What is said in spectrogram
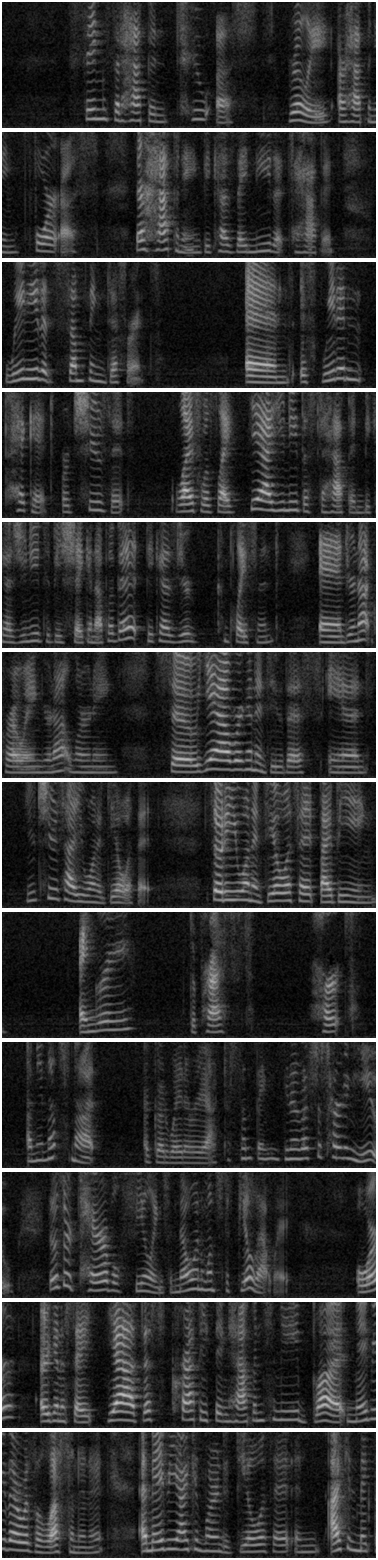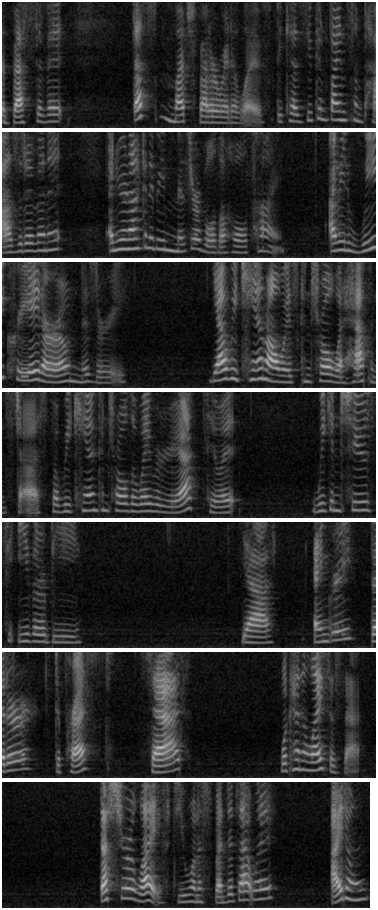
things that happen to us really are happening for us. They're happening because they need it to happen. We needed something different. And if we didn't pick it or choose it, life was like, yeah, you need this to happen because you need to be shaken up a bit because you're complacent and you're not growing, you're not learning. So, yeah, we're going to do this and you choose how you want to deal with it. So, do you want to deal with it by being angry, depressed, hurt? I mean, that's not a good way to react to something. You know, that's just hurting you. Those are terrible feelings, and no one wants to feel that way. Or are you going to say, yeah, this crappy thing happened to me, but maybe there was a lesson in it, and maybe I can learn to deal with it, and I can make the best of it? That's a much better way to live because you can find some positive in it, and you're not going to be miserable the whole time. I mean, we create our own misery. Yeah, we can't always control what happens to us, but we can control the way we react to it. We can choose to either be, yeah, angry, bitter, depressed, sad. What kind of life is that? That's your life. Do you want to spend it that way? I don't.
